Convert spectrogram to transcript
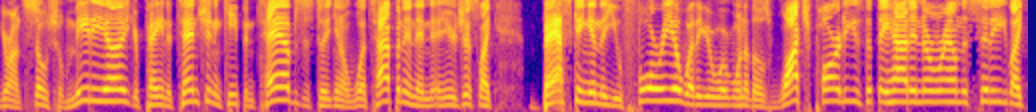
you're on social media, you're paying attention and keeping tabs as to, you know, what's happening and, and you're just like basking in the euphoria, whether you were one of those watch parties that they had in and around the city. Like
